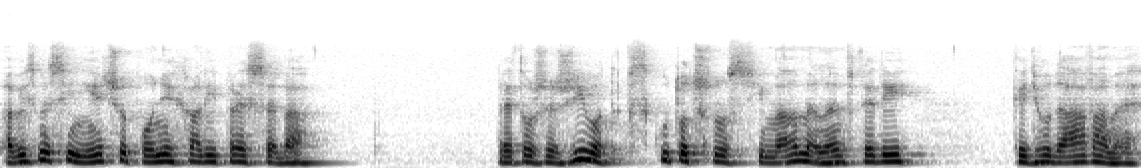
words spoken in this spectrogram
aby sme si niečo ponechali pre seba. Pretože život v skutočnosti máme len vtedy, keď ho dávame.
